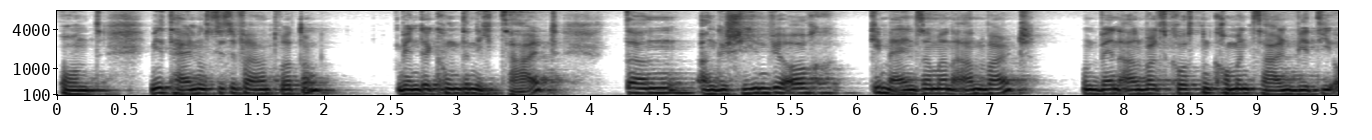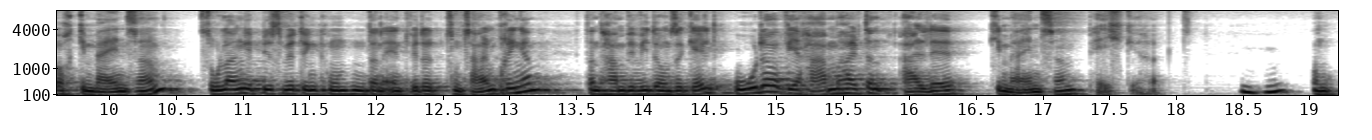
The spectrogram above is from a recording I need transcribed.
Und wir teilen uns diese Verantwortung. Wenn der Kunde nicht zahlt, dann engagieren wir auch gemeinsam einen Anwalt. Und wenn Anwaltskosten kommen, zahlen wir die auch gemeinsam, solange bis wir den Kunden dann entweder zum Zahlen bringen, dann haben wir wieder unser Geld, oder wir haben halt dann alle gemeinsam Pech gehabt. Mhm. Und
